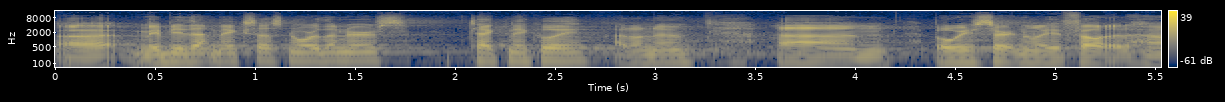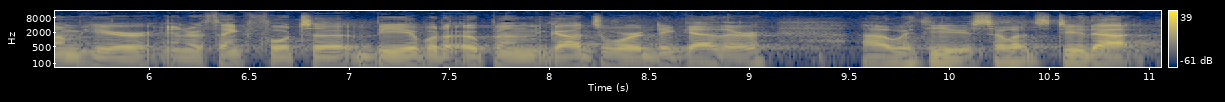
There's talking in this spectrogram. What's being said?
uh, maybe that makes us Northerners technically. I don't know. Um, but we certainly felt at home here and are thankful to be able to open God's Word together uh, with you. So let's do that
